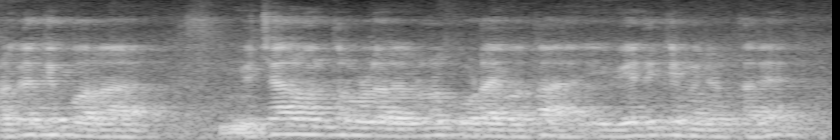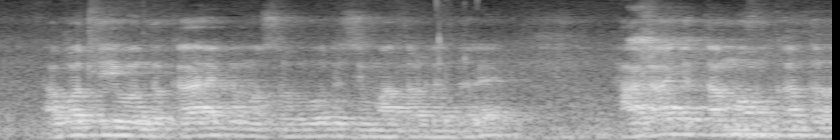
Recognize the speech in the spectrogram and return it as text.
ಪ್ರಗತಿಪರ, ವಿಚಾರವಂತರುಗಳೆಲ್ಲರೂ ಕೂಡ ಇವತ್ತ ಈ ವೇದಿಕೆ ಮೇಲೆ ಇರ್ತಾರೆ. ಅವತ್ತು ಈ ಒಂದು ಕಾರ್ಯಕ್ರಮ ಸಂಬೋಧಿಸಿ ಮಾತಾಡಲಿದ್ದಾರೆ. ಹಾಗಾಗಿ ತಮ್ಮ ಮುಖಾಂತರ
